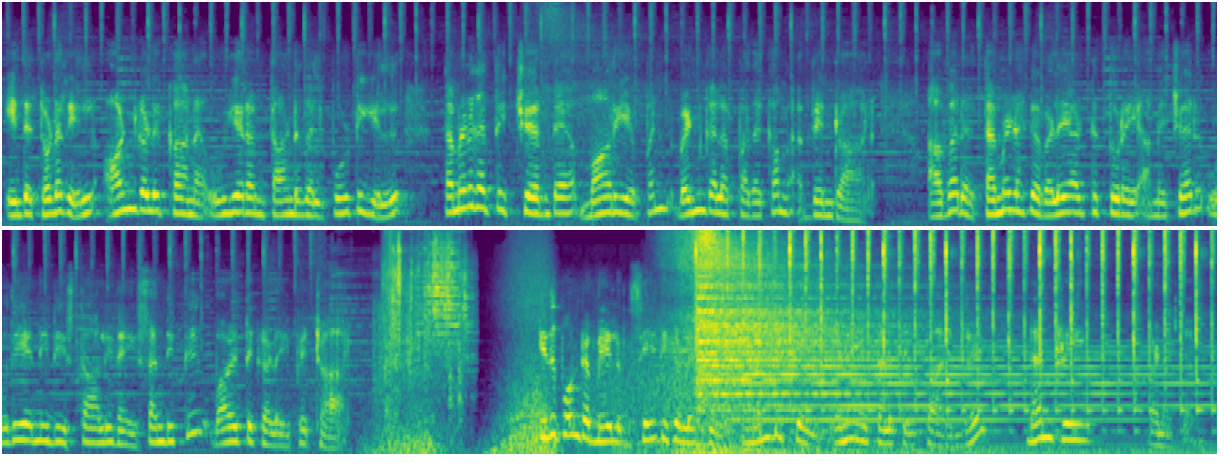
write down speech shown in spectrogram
இந்த தொடரில் ஆண்களுக்கான உயரம் தாண்டுதல் போட்டியில் தமிழகத்தைச் சேர்ந்த மாரியப்பன் வெண்கலப் பதக்கம் வென்றார். அவர் தமிழக விளையாட்டுத்துறை அமைச்சர் உதயநிதி ஸ்டாலினை சந்தித்து வாழ்த்துக்களை பெற்றார். இதுபோன்ற மேலும் செய்திகளுக்கு நம்பிக்கை இணையதளத்தை பாருங்கள். நன்றி வணக்கம்.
